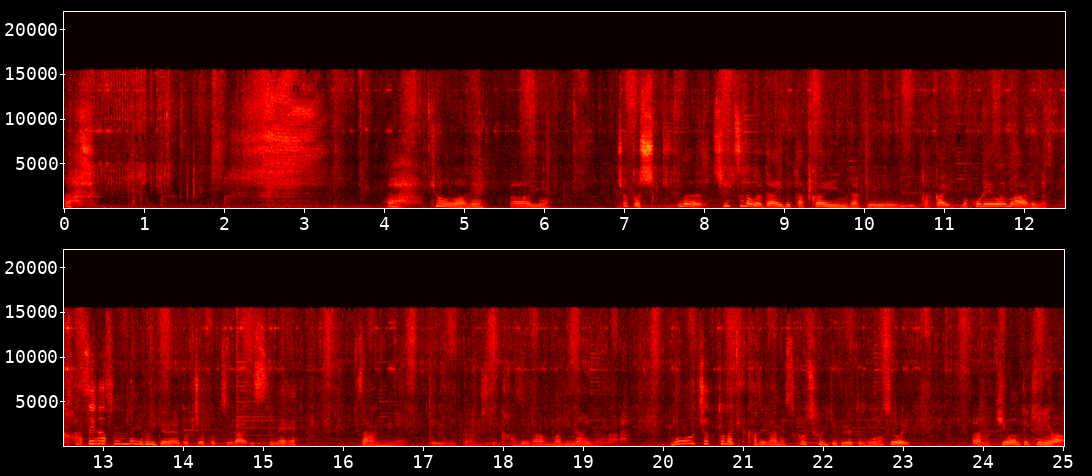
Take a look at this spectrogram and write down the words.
あ、ね、あの、ちょっとまあ、湿度がだいぶ高いんだけれど、高い。まあ、これはまああれなんです風がそんなに吹いてないとちょっと辛いですね。残念。という感じで、風があんまりないのが、もうちょっとだけ風がね、少し吹いてくれると、ものすごい、あの、基本的には、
